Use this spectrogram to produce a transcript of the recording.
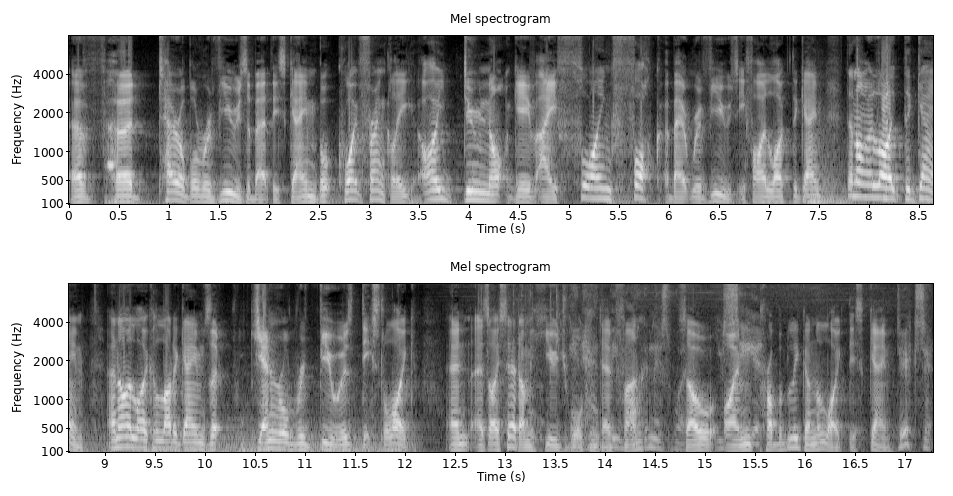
have heard terrible reviews about this game, but quite frankly, I do not give a flying fuck about reviews. If I like the game, then I like the game, and I like a lot of games that general reviewers dislike. And as I said, I'm a huge Walking Dead fan, so I'm probably gonna like this game. Dixon,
